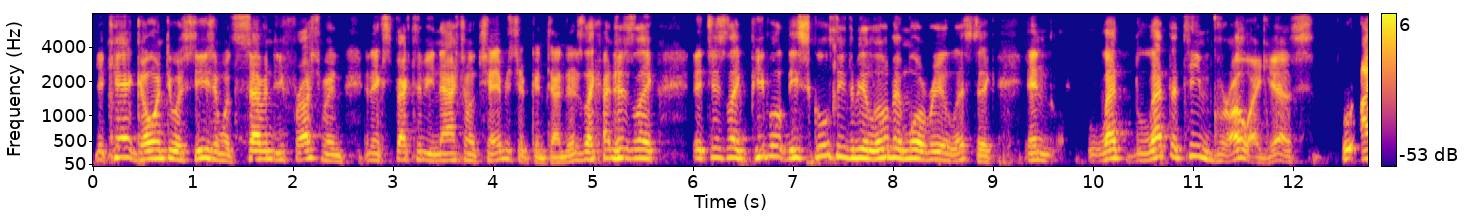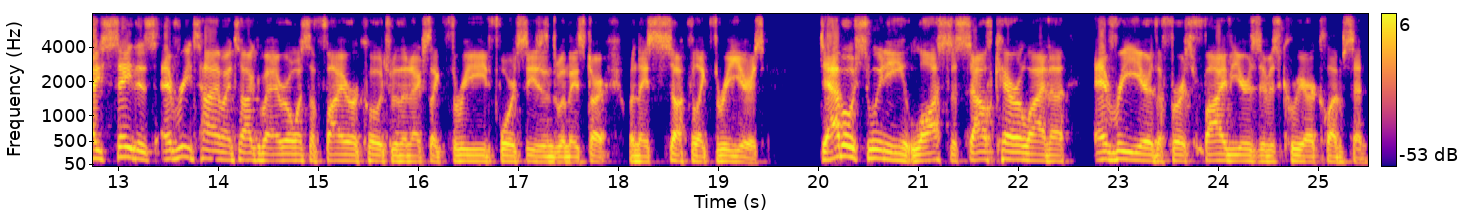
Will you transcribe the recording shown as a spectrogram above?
you can't go into a season with 70 freshmen and expect to be national championship contenders. Like I just like it's just like people these schools need to be a little bit more realistic and let let the team grow, I guess. I say this every time I talk about everyone wants to fire a coach within the next like three, four seasons when they start when they suck for like three years. Dabo Swinney lost to South Carolina every year the first five years of his career at Clemson.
